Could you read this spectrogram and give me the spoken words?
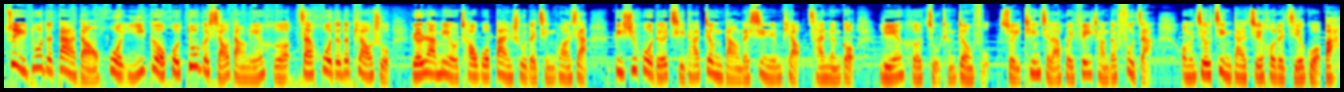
最多的大党或一个或多个小党联合，在获得的票数仍然没有超过半数的情况下，必须获得其他政党的信任票，才能够联合组成政府。所以听起来会非常的复杂，我们就静待最后的结果吧。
